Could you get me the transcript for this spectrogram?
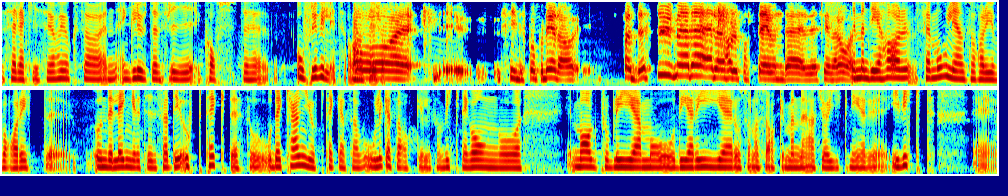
celiaki så jag har ju också en, en glutenfri kost eh, ofrivilligt om man säger så. Och eh, sidospår på det då. Föddes du med det eller har du fått det under senare år? Nej, men det har, förmodligen så har det ju varit eh, under längre tid för att det upptäcktes och, och det kan ju upptäckas av olika saker, liksom viktnedgång och magproblem och diarréer och sådana saker. Men att jag gick ner i vikt eh,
